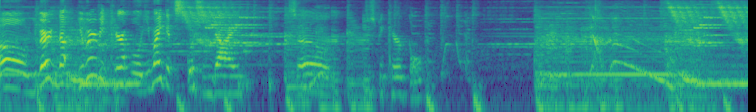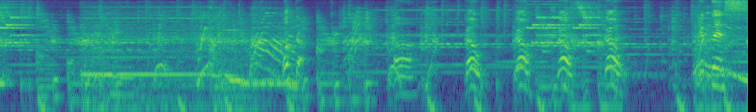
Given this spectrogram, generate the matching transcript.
Oh, you better not, you better be careful. You might get squished and die. So, just be careful. What the? Uh, go, go, go, go. Get this.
